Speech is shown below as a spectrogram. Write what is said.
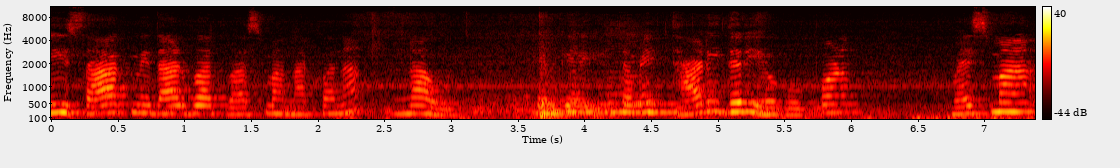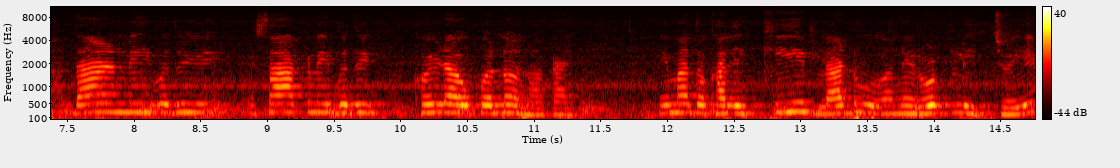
એ શાક ને દાળ ભાત વાસમાં નાખવાના ના હોય. કેમ કે એ તમે થાળી ધરી શકો, પણ વાસમાં દાળ ને એ બધું શાક ને એ બધું ખોયડા ઉપર ન નખાય. એમાં તો ખાલી ખીર, લાડુ અને રોટલી જ જોઈએ.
